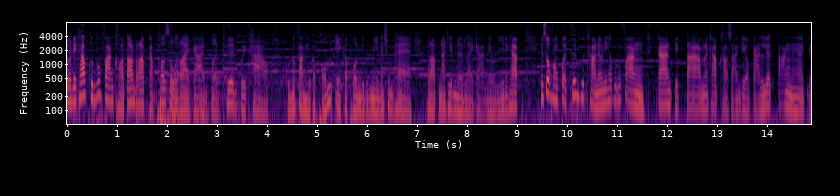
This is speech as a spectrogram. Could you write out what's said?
สวัสดีครับ คุณผู้ฟังขอต้อนรับกลับเข้าสู่รายการเปิดคลื่นคุยข่าว คุณผู้ฟังอยู่กับผมเอกพลดิบุญมีนชุมแพรรับหน้าที่ดำเนินรายการในวันนี้นะครับในส่วนของเปิดคลื่นคุยข่าวในวันนี้ครับคุณผู้ฟังการติดตามนะครับข่าวสารเกี่ยวกับการเลือกตั้งนะฮะใน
